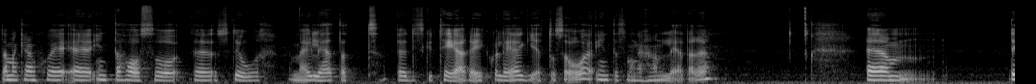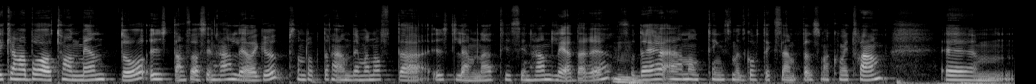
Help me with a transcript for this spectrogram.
där man kanske eh, inte har så eh, stor möjlighet att eh, diskutera i kollegiet och så, inte så många handledare. Ehm, det kan vara bra att ha en mentor utanför sin handledargrupp. Som doktorand är man ofta utlämnad till sin handledare. Mm. Så det är någonting som ett gott exempel som har kommit fram. Um,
